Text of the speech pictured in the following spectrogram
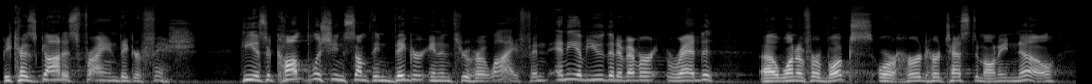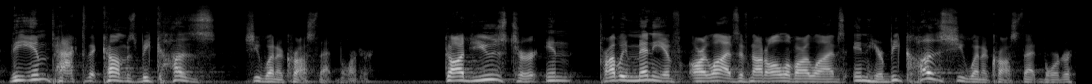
because God is frying bigger fish. He is accomplishing something bigger in and through her life. And any of you that have ever read uh, one of her books or heard her testimony know the impact that comes because she went across that border. God used her in probably many of our lives, if not all of our lives, in here because she went across that border.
